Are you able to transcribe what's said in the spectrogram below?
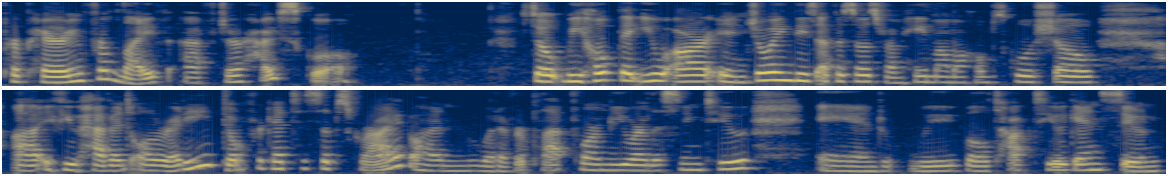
Preparing for Life After High School. So we hope that you are enjoying these episodes from Hey Mama Homeschool Show. Uh, if you haven't already, don't forget to subscribe on whatever platform you are listening to, and we will talk to you again soon.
